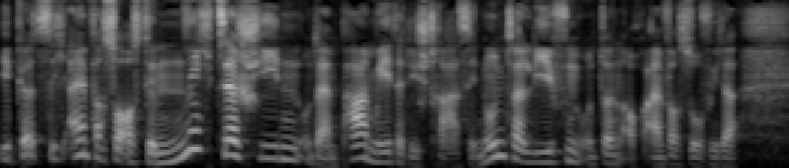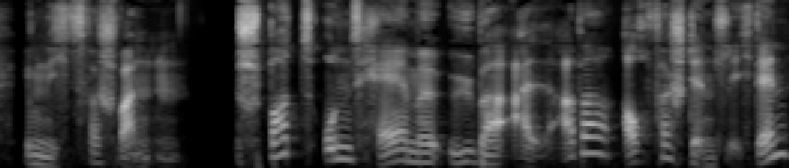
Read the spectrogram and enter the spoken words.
die plötzlich einfach so aus dem Nichts erschienen und ein paar Meter die Straße hinunterliefen und dann auch einfach so wieder im Nichts verschwanden. Spott und Häme überall, aber auch verständlich, denn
